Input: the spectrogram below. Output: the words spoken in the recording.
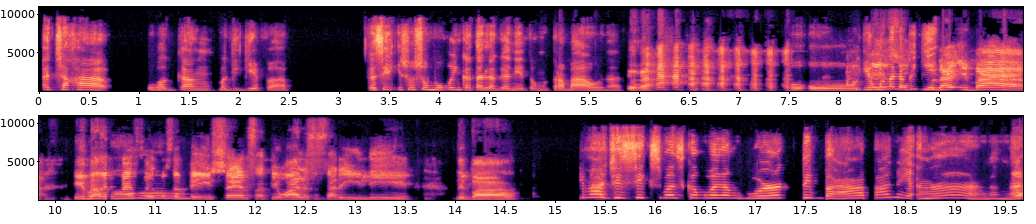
at saka huwag kang magi-give up. Kasi isusubukin ka talaga nitong trabaho na to. Oo, Ang yung mga nakikita dahil iba. Iba ang mo sa patience at tiwala sa sarili. Di ba? Imagine six months kang walang work, diba? Paano yan? Nga, nga, nga.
